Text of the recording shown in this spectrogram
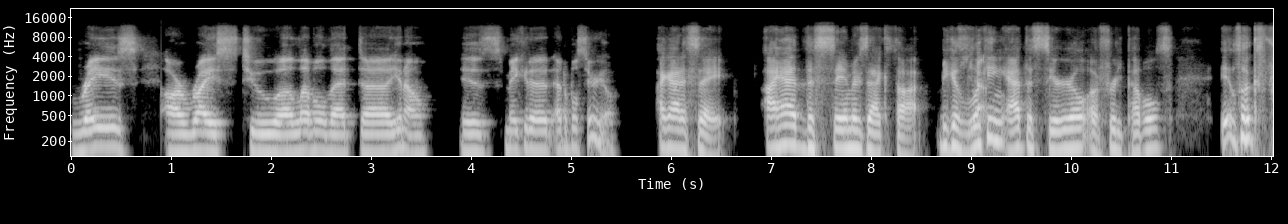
raise our rice to a level that uh, you know is make it an edible cereal? I gotta say, I had the same exact thought because Yeah. looking at the cereal of Fruity Pebbles, it looks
